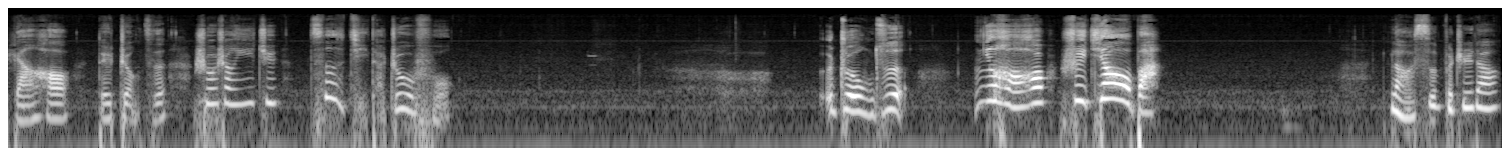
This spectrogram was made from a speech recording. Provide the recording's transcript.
然后对种子说上一句。自己的祝福，种子，你好好睡觉吧。老四不知道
